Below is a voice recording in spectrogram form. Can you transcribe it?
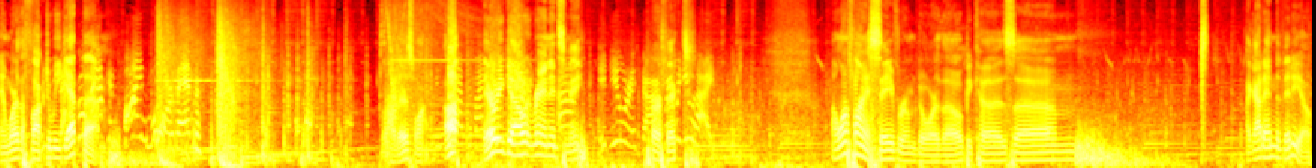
And where the fuck do we get Go back them? and find more then. There's one. Oh, there we go. It ran into me. Perfect. I want to find a save room door, though, because, um... I gotta end the video.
